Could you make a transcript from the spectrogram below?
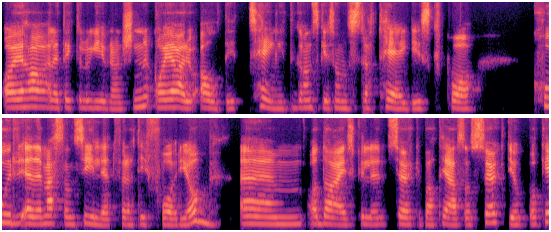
Og jeg har, eller teknologibransjen, og jeg har jo alltid tenkt ganske sånn strategisk på hvor er det mest sannsynlighet for at de får jobb. Um, og da jeg skulle søke på Athea, så søkte de opp OK,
